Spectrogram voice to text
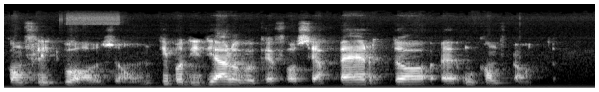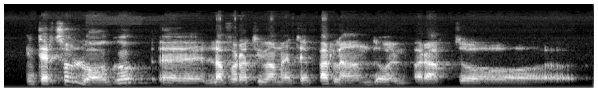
conflittuoso, un tipo di dialogo che fosse aperto, eh, un confronto. In terzo luogo, eh, lavorativamente parlando, ho imparato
